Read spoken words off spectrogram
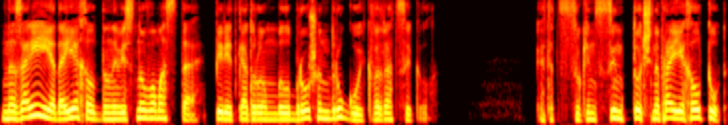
На заре я доехал до навесного моста, перед которым был брошен другой квадроцикл. Этот сукин сын точно проехал тут.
